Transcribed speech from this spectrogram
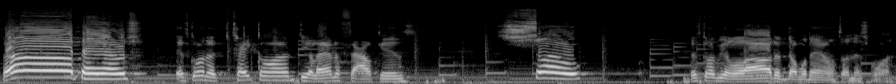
the Bears is going to take on the Atlanta Falcons. So there's going to be a lot of double downs on this one.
